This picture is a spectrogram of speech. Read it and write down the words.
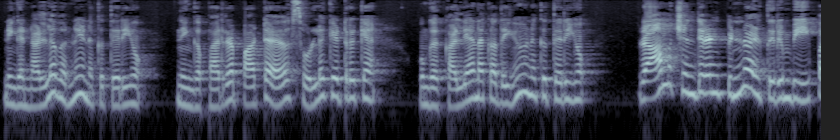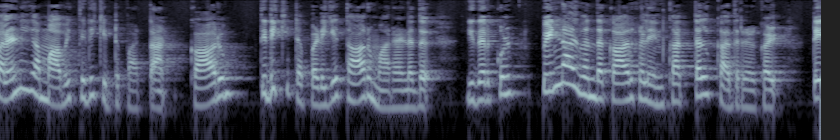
நீங்க நல்லவர்னு எனக்கு தெரியும். நீங்க படுற பாட்டை சொல்ல கேட்டிருக்கேன். உங்க கல்யாண கதையும் எனக்கு தெரியும். ராமச்சந்திரன் பின்னால் திரும்பி பழனி அம்மாவை திடுக்கிட்டு பார்த்தான். காரும் திடுக்கிட்டபடியே தாறுமாறானது. இதற்குள் பின்னால் வந்த கார்களின் கத்தல் கதறல்கள். டே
